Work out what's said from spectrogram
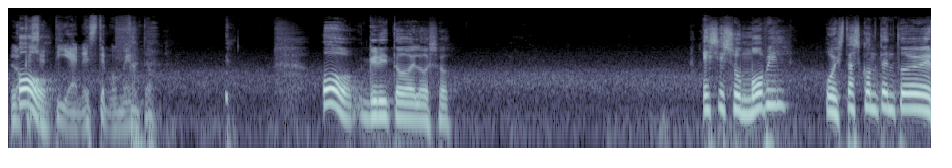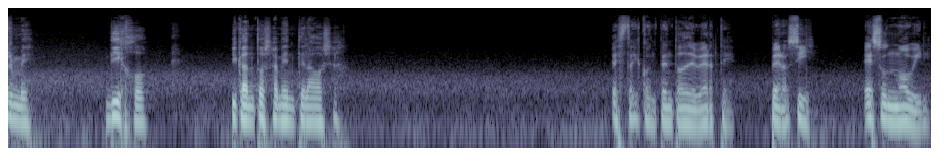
Lo Oh. que sentía en este momento. ¡Oh! gritó el oso. ¿Es eso un móvil o estás contento de verme? Dijo picantosamente la osa. Estoy contento de verte. Pero sí, es un móvil.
